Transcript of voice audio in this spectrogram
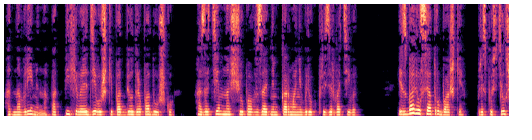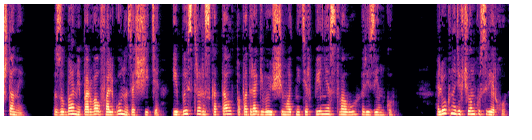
одновременно подпихивая девушке под бедра подушку, а затем нащупав в заднем кармане брюк презервативы. Избавился от рубашки, приспустил штаны. Зубами порвал фольгу на защите и быстро раскатал по подрагивающему от нетерпения стволу резинку. Лег на девчонку сверху,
